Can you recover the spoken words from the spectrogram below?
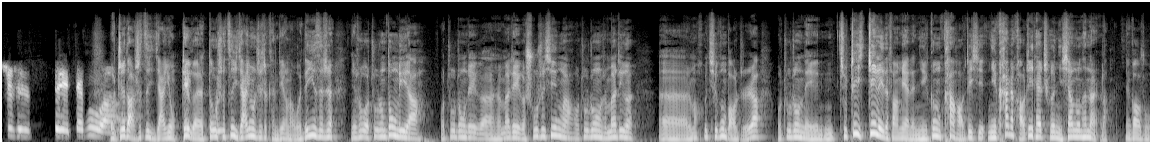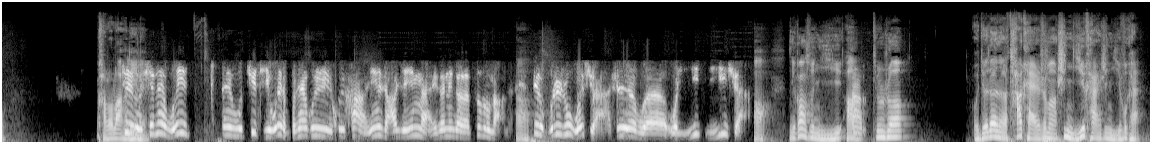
就是对代步啊。我知道是自己家用，这个都是自己家用，这是肯定了。我的意思是，你说我注重动力啊，我注重这个什么这个舒适性啊，我注重什么这个呃什么后期更保值啊，我注重哪就这这类的方面的，你更看好这些？你看着好这台车，你相中它哪儿了？你告诉我。卡罗拉。这个现在我也。哎，我具体我也不太会会看，因为啥？人买一个那个自动挡的啊，这个不是说我选，是我我姨姨选啊。你告诉你姨啊，就是说，我觉得呢，他开是吗？是你姨开还是你姨夫开？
